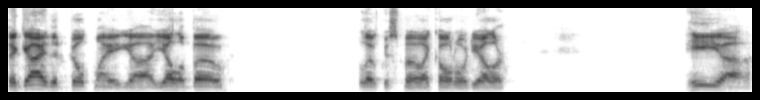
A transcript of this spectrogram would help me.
The guy that built my uh, yellow bow, locust bow, I called Old Yeller. He uh,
